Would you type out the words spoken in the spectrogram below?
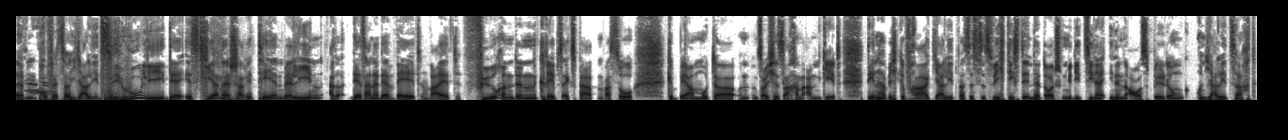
Ähm, Professor Jalit Sehuli, der ist hier an der Charité in Berlin, also der ist einer der weltweit führenden Krebsexperten, was so Gebärmutter und, und solche Sachen angeht. Den habe ich gefragt, Jalit, was ist das Wichtigste in der deutschen Medizinerinnenausbildung? Und Jalit sagt,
